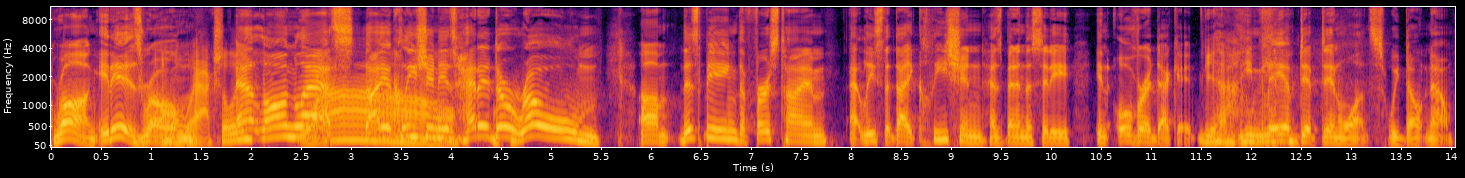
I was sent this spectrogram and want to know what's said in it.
Wrong. It is Rome. Oh, actually? At long last, Wow. Diocletian is headed to Rome. Um, this being the first time, at least, that Diocletian has been in the city in over a decade. Yeah, He may have dipped in once. We don't know.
